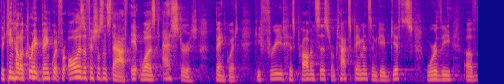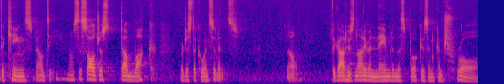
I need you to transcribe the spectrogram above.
The king held a great banquet for all his officials and staff. It was Esther's banquet. He freed his provinces from tax payments and gave gifts worthy of the king's bounty. Now, is this all just dumb luck or just a coincidence? No. The God who's not even named in this book is in control,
